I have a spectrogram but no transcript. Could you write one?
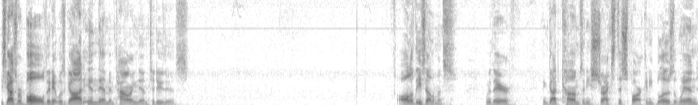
These guys were bold, and it was God in them empowering them to do this. All of these elements were there and God comes and He strikes this spark and He blows the wind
